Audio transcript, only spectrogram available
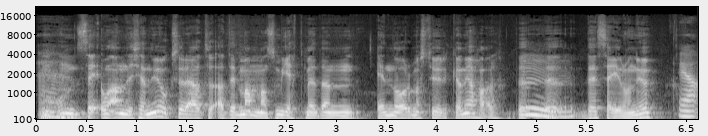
Hun, hun anerkjenner jo også det at, at, det er mammaen som gitt meg den enorme styrken jeg har. Det, mm. det, det sier hun jo. Ja.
